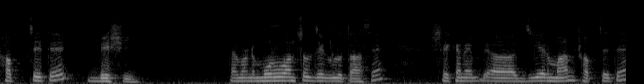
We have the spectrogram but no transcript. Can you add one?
সবচেয়ে বেশি। তার মানে মরু অঞ্চল যেগুলোতে আছে, সেখানে জি এর মান সবচেয়ে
